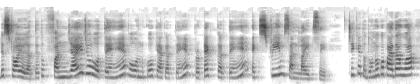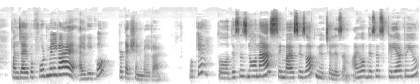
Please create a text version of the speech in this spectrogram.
डिस्ट्रॉय हो जाते हैं। तो फंजाई जो होते हैं, वो उनको क्या करते हैं? प्रोटेक्ट करते हैं एक्सट्रीम सनलाइट से। ठीक है तो दोनों को फ़ायदा हुआ। फंजाई को फ़ूड मिल रहा है एल्गी को प्रोटेक्शन मिल रहा है। ओके तो this is known as symbiosis और mutualism I hope this is clear to you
